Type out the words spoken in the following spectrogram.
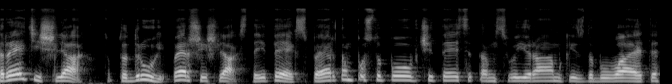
Третій шлях, тобто другий, перший шлях, стаєте експертом, поступово вчитеся, там свої рамки здобуваєте,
